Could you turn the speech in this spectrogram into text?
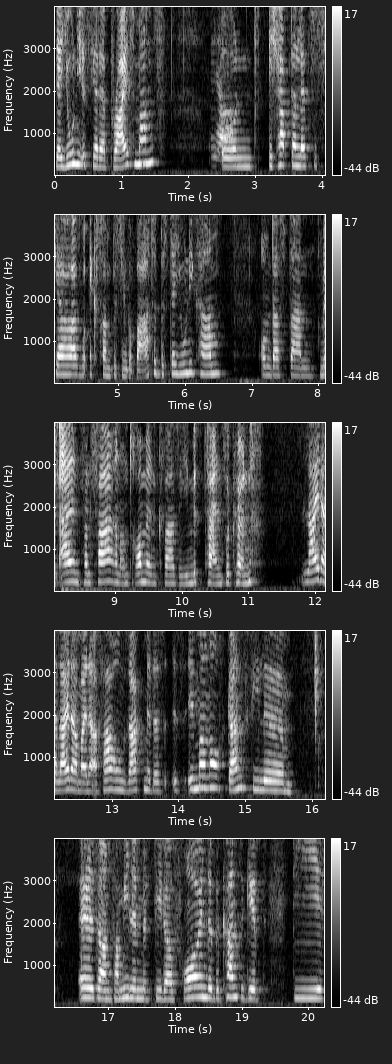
Der Juni ist ja der Pride Month. Ja. Und ich habe dann letztes Jahr so extra ein bisschen gewartet, bis der Juni kam, um das dann mit allen Fanfaren und Trommeln quasi mitteilen zu können. Leider, leider, meine Erfahrung sagt mir, dass es immer noch ganz viele Eltern, Familienmitglieder, Freunde, Bekannte gibt, die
